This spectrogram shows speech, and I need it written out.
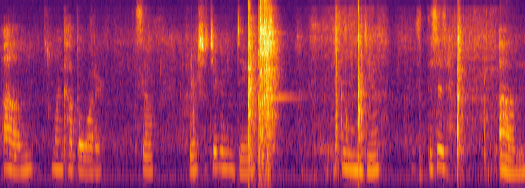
um, one cup of water. So first what you're going to do, what I'm going to do, this is, um,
